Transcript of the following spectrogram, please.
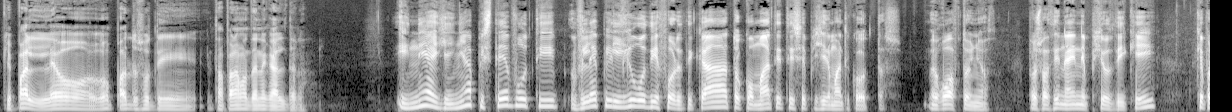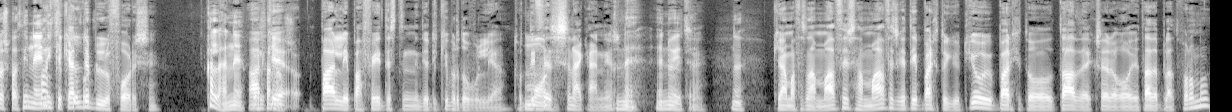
Και πάλι λέω εγώ πάντως ότι τα πράγματα είναι καλύτερα. η νέα γενιά πιστεύω ότι βλέπει λίγο διαφορετικά το κομμάτι της επιχειρηματικότητας. Εγώ αυτό νιώθω. Προσπαθεί να είναι πιο δίκαιη και προσπαθεί να είναι Υπάρχει και και πιο... καλύτερη πληροφόρηση. Καλά, ναι, Αν προφανώς. και πάλι επαφείται στην ιδιωτική πρωτοβουλία. Το τι Μόνος. θες εσύ να κάνεις. Ναι, εννοείται. Έτσι. Ναι. Και άμα θες να μάθεις, θα μάθεις γιατί υπάρχει το YouTube, υπάρχει το τάδε, ξέρω εγώ, η τάδε πλατφόρμα.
